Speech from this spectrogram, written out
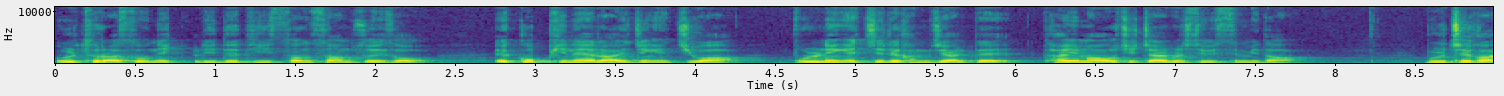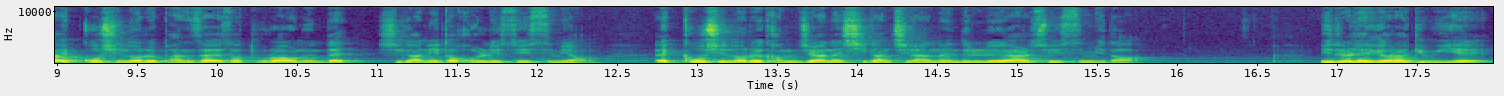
울트라소닉 리드 디스턴스 함수에서 에코 핀의 라이징 엣지와 풀링 엣지를 감지할 때 타임아웃이 짧을 수 있습니다. 물체가 에코 신호를 반사해서 돌아오는데 시간이 더 걸릴 수 있으며 에코 신호를 감지하는 시간 제한을 늘려야 할 수 있습니다. 이를 해결하기 위해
